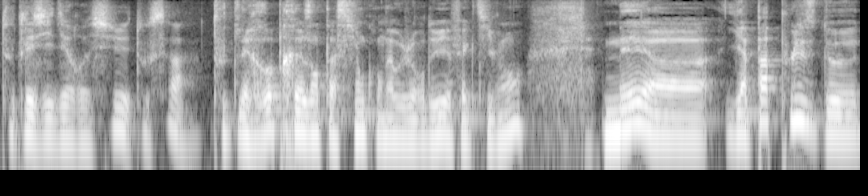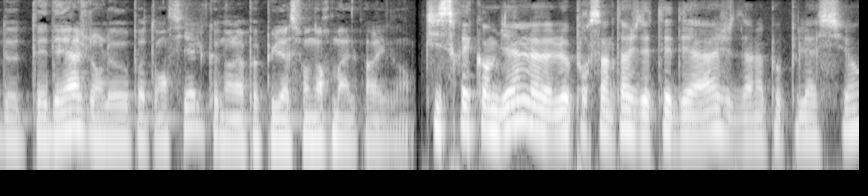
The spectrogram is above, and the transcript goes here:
toutes les idées reçues et tout ça. Toutes les représentations qu'on a aujourd'hui effectivement, mais euh, il n'y a pas plus de, de TDAH dans le haut potentiel que dans la population normale par exemple. Qui serait combien le, pourcentage de TDAH dans la population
